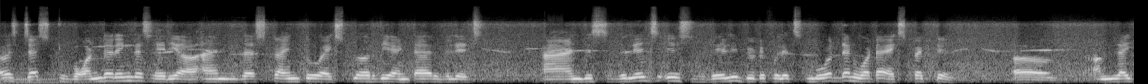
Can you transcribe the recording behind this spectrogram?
I was just wandering this area and just trying to explore the entire village. And this village is really beautiful. It's more than what I expected. Uh, I'm like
